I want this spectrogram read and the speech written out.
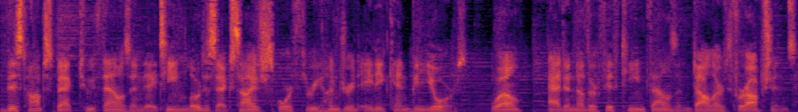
this top-spec 2018 Lotus Exige Sport 380 can be yours. Well, add another $15,000 for options,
